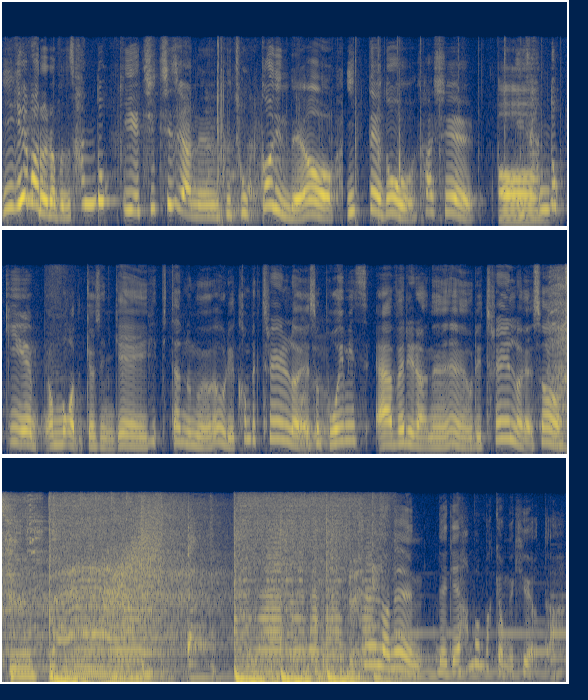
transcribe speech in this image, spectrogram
이게 바로 여러분 산도끼에 지치지 않은 그 조건인데요 이때도 사실 어. 이 산도끼의 면모가 느껴진 게 피타누무 우리 컴백 트레일러에서 보이미스 에벨이라는 우리 트레일러에서 트레일러는 내게 한 번밖에 없는 기회였다.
